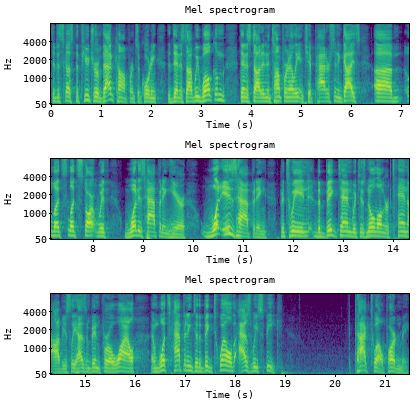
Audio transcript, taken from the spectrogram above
to discuss the future of that conference, according to Dennis Dodd. We welcome Dennis Dodd and Tom Fornelli and Chip Patterson. And guys, um, let's let's start with what is happening here. What is happening between the Big Ten, which is no longer 10, obviously, hasn't been for a while, and what's happening to the Big 12 as we speak? Pac 12, pardon me.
